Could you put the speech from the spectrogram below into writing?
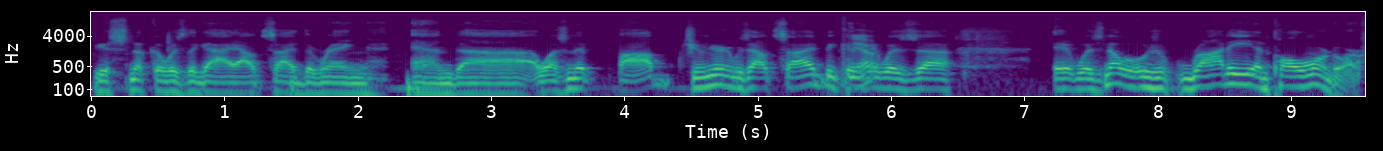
because Snuka was the guy outside the ring and uh, wasn't it Bob Jr. was outside because Yep. it was. Uh, it was no, it was Roddy and Paul Orndorff,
